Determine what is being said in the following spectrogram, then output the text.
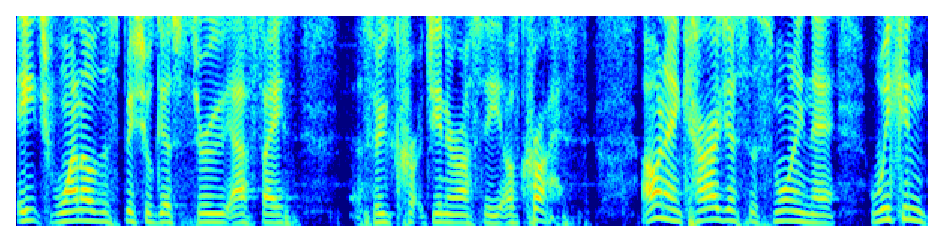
each one of the special gifts through our faith, through generosity of Christ. I want to encourage us this morning that we can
